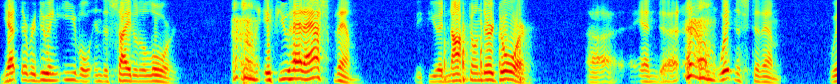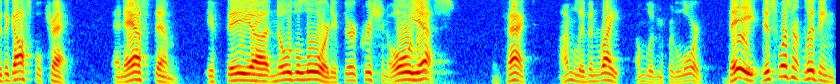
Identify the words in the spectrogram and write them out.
yet they were doing evil in the sight of the Lord. if you had asked them, if you had knocked on their door uh, and uh, witnessed to them with a gospel tract and ask them if they uh, know the Lord, if they're a Christian, oh yes. In fact, I'm living right. I'm living for the Lord. They, this wasn't living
